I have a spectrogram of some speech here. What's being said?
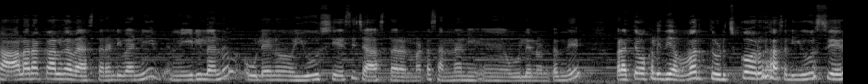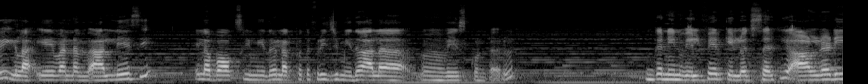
చాలా రకాలుగా వేస్తారండి. ఇవన్నీ నీడిలను ఉలెను యూస్ చేసి చేస్తారనమాట సన్నని ఉలెన్ ఉంటుంది. ప్రతి ఒక్కరు ఇది ఎవ్వరు తుడుచుకోరు. అసలు యూస్ చేయరు. ఇలా ఏమన్నా అల్లేసి ఇలా బాక్సుల మీద లేకపోతే ఫ్రిడ్జ్ మీద అలా వేసుకుంటారు. ఇంకా నేను వెల్ఫేర్కి వెళ్ళొచ్చేసరికి ఆల్రెడీ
